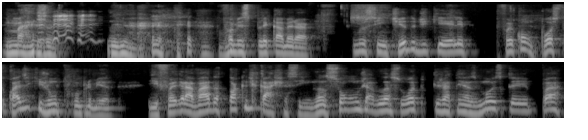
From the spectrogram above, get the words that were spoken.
Mas vou me explicar melhor. No sentido de que ele foi composto quase que junto com o primeiro. E foi gravado a toque de caixa, assim. Lançou um, já lançou outro, que já tem as músicas e pá.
